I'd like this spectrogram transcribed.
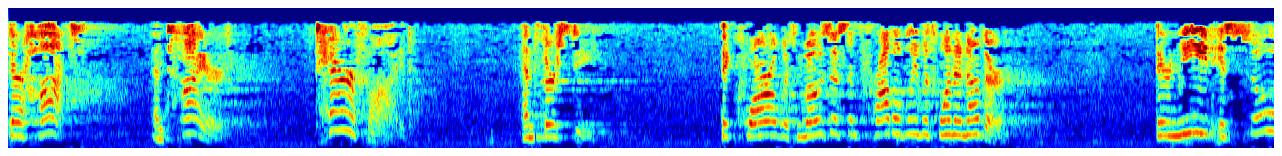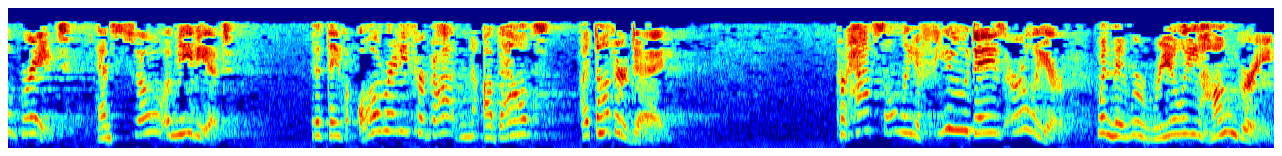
They're hot and tired, terrified and thirsty. They quarrel with Moses and probably with one another. Their need is so great and so immediate that they've already forgotten about another day. Perhaps only a few days earlier when they were really hungry.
